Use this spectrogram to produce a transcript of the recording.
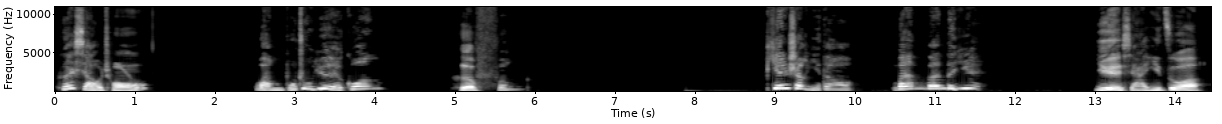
和小虫。网不住月光和风。天上一道弯弯的月，月下一座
